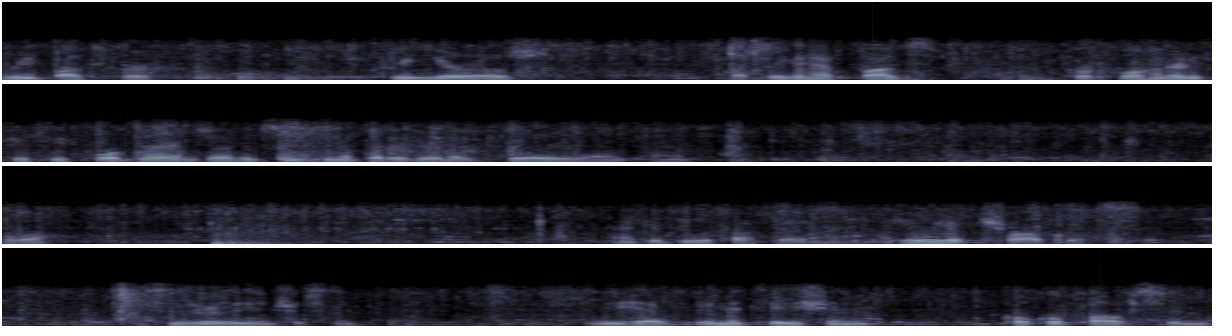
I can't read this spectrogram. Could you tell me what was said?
Three bucks for three euros, about three and a half bucks, for 454 grams. I haven't seen peanut butter here in a very long time. Well, I could do without that. Here we have chocolates. This is really interesting. We have imitation Cocoa Puffs and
